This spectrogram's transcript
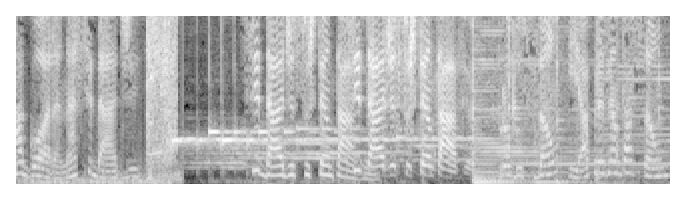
Agora na cidade. Cidade Sustentável. Cidade Sustentável. Produção e apresentação:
